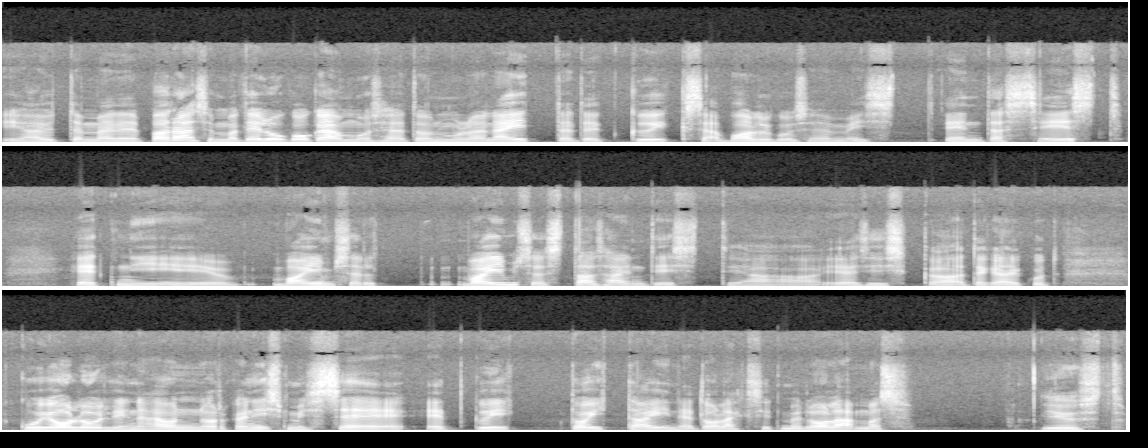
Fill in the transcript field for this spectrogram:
ja ütleme, need varasemad elukogemused on mulle näitad, et kõik saab alguse meist endast seest et nii vaimselt, vaimsest tasandist ja, ja siis ka tegelikult, kui oluline on organismis see, et kõik toitained oleksid meil olemas. just,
